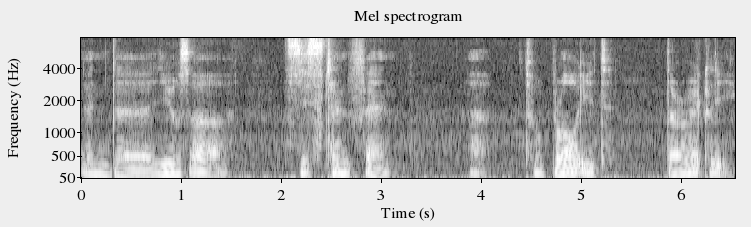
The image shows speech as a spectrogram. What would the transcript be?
and uh, use a system fan uh, to blow it directly.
